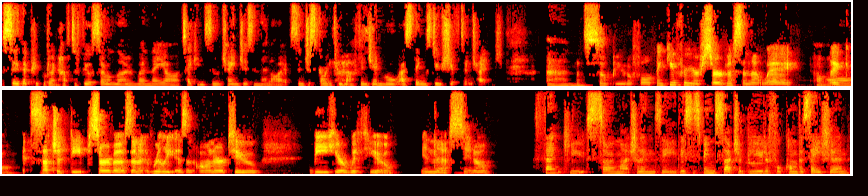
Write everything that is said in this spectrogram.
so that people don't have to feel so alone when they are taking some changes in their lives and just going through yes. life in general as things do shift and change. Um, That's so beautiful. Thank you for your service in that way. Aww. Like it's such a deep service, and it really is an honor to be here with you in this. You know. Thank you so much, Lindsay. This has been such a beautiful conversation.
